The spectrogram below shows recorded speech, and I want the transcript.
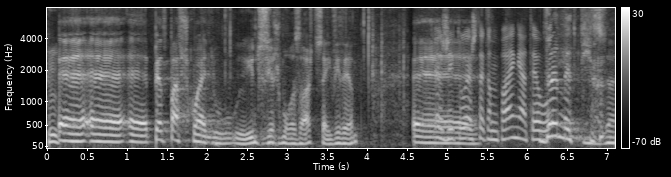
Hum. Uh, uh, uh, Pedro Passos Coelho entusiasmou as hostes, é evidente. Agitou esta campanha até hoje. Dramatiza.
